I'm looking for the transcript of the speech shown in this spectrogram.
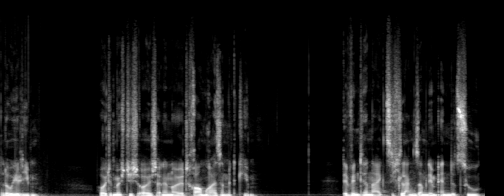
Hallo ihr Lieben, heute möchte ich euch eine neue Traumreise mitgeben. Der Winter neigt sich langsam dem Ende zu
